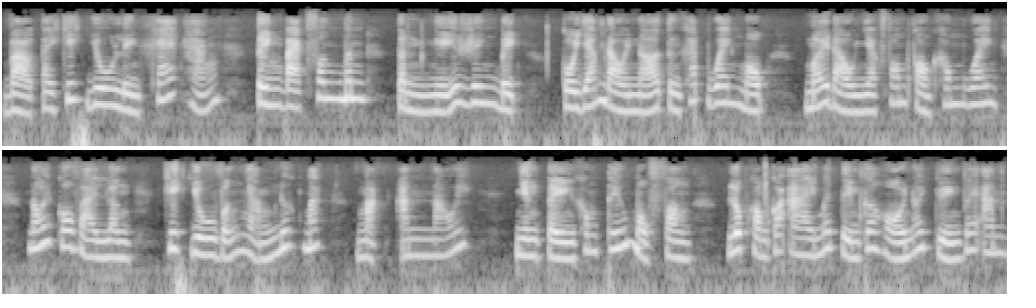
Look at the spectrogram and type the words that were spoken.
Vào tay khiết du liền khác hẳn, tiền bạc phân minh, tình nghĩa riêng biệt. Cô dám đòi nợ từng khách quen một, mới đầu Nhạc Phong còn không quen, nói cô vài lần, khiết du vẫn ngậm nước mắt, mặt anh nói. Nhưng tiền không thiếu một phần, lúc không có ai mới tìm cơ hội nói chuyện với anh.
